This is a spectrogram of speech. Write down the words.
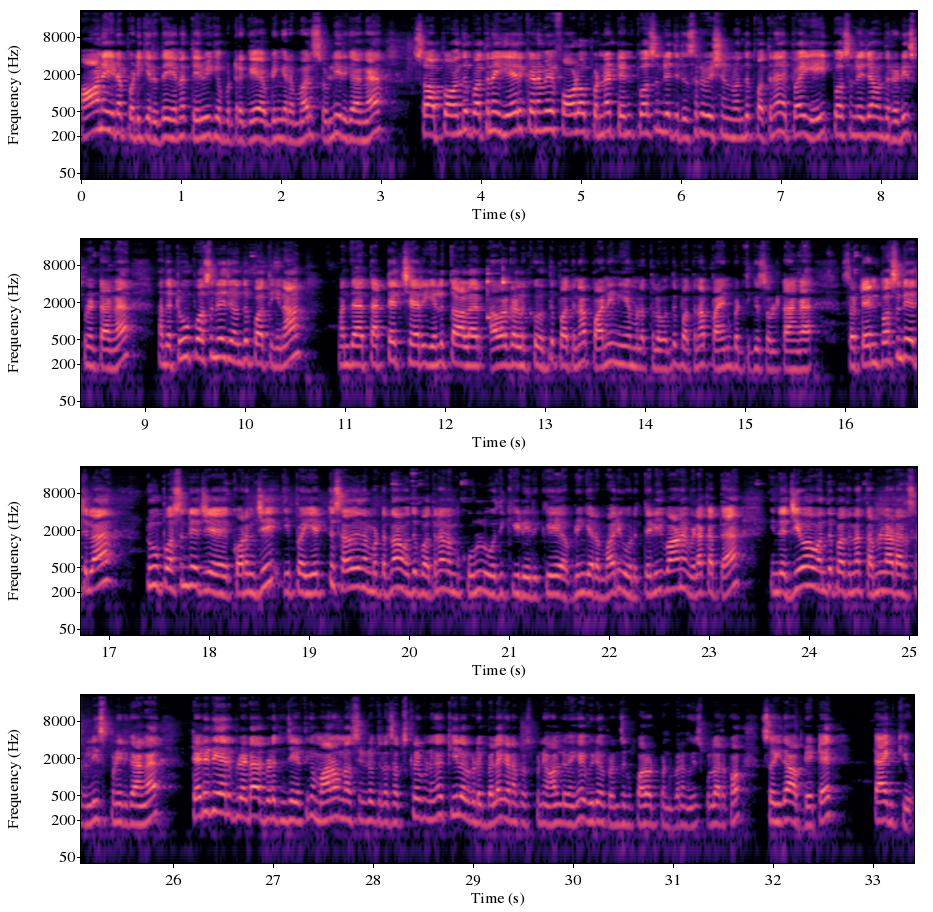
ஆணையிடப்படுகிறது என தெரிவிக்கப்பட்டிருக்கு அப்படிங்கிற மாதிரி சொல்லியிருக்காங்க. ஸோ அப்போ வந்து பார்த்தீங்கன்னா ஏற்கனவே ஃபாலோ பண்ண டென் பர்சன்டேஜ் ரிசர்வேஷன் வந்து பார்த்தீங்கன்னா இப்போ எயிட் பர்சன்டேஜாக வந்து ரெடியூஸ் பண்ணிட்டாங்க. அந்த டூ பர்சன்டேஜ் வந்து பார்த்திங்கன்னா அந்த தட்டச்சர் எழுத்தாளர் அவர்களுக்கு வந்து பார்த்தீங்கன்னா பணி நியமனத்தில் வந்து பார்த்தீங்கன்னா பயன்படுத்திக்க சொல்லிட்டாங்க. ஸோ டென் பர்சன்டேஜில் டூ பர்சன்டேஜ் குறைஞ்சி இப்போ எட்டு சதவீதம் மட்டும்தான் வந்து பார்த்தீங்கன்னா நமக்கு உள் ஒதுக்கீடு இருக்குது அப்படிங்கிற மாதிரி ஒரு தெளிவான விளக்கத்தை இந்த ஜியோ வந்து பார்த்தீங்கன்னா தமிழ்நாடு அரசு ரிலீஸ் பண்ணியிருக்காங்க. டெடிடிஆர் பிளேடாக அப்படி தெரிஞ்சுக்கிறதுக்கு மாணவன் ஆசிரியர் சப்ஸ்கிரைப் பண்ணுங்கள் கீழே இருக்கிற பெல்லைக்கான ப்ரெஸ் பண்ணி ஆள் வைங்க வீடியோ ஃப்ரெண்ட்ஸுக்கு ஃபார்வர்ட் பண்ணி பாருங்கள் யூஸ்ஃபுல்லாக இருக்கும். ஸோ இதான் அப்டேட்டு தேங்க்யூ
